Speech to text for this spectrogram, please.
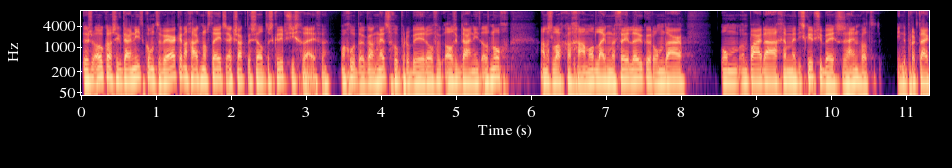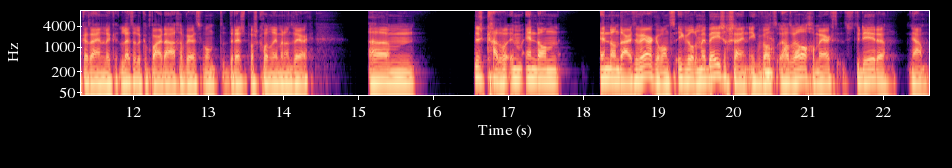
Dus ook als ik daar niet kom te werken, dan ga ik nog steeds exact dezelfde scriptie schrijven. Maar goed, dan kan ik net zo goed proberen of ik, als ik daar niet alsnog aan de slag kan gaan. Want het lijkt me veel leuker om daar om een paar dagen met die scriptie bezig te zijn. Wat in de praktijk uiteindelijk letterlijk een paar dagen werd, want de rest was ik gewoon alleen maar aan het werk. Ehm, dus ik ga wel- en dan, en dan daar te werken, want ik wilde mee bezig zijn. Ik had, had wel al gemerkt, studeren, ja, een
